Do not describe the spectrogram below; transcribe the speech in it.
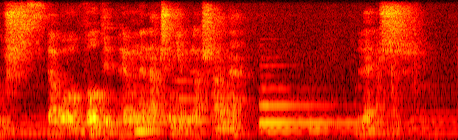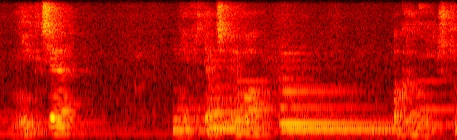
Tuż stało wody pełne naczynie blaszane, lecz nigdzie nie widać było ogrodniczki.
